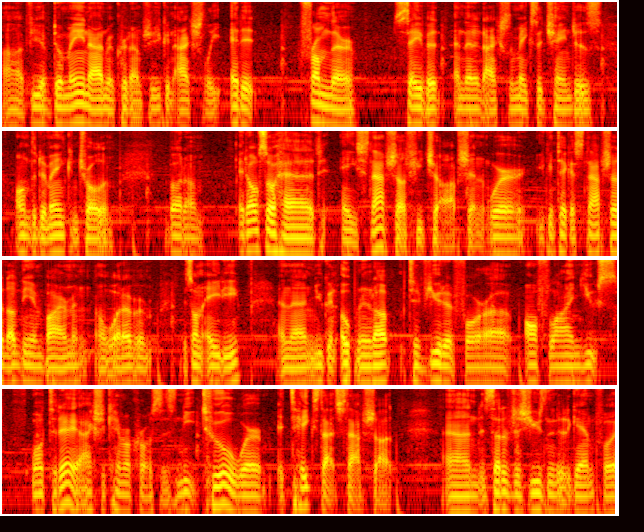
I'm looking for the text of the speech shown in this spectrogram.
Uh, if you have domain admin credentials, you can actually edit from there, save it, and then it actually makes the changes on the domain controller. But um, it also had a snapshot feature option where you can take a snapshot of the environment or whatever is on AD and then you can open it up to view it for uh, offline use. Well, today I actually came across this neat tool where it takes that snapshot and instead of just using it again for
